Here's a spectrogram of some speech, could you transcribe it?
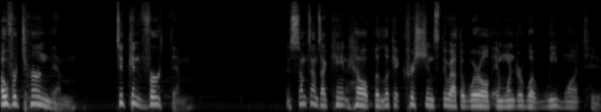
overturn them, to convert them? And sometimes I can't help but look at Christians throughout the world and wonder what we want to.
